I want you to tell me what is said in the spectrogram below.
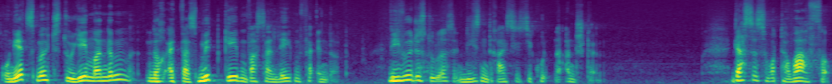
Und jetzt möchtest du jemandem noch etwas mitgeben, was dein Leben verändert. Wie würdest du das in diesen 30 Sekunden anstellen? Das ist Watawarthau.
